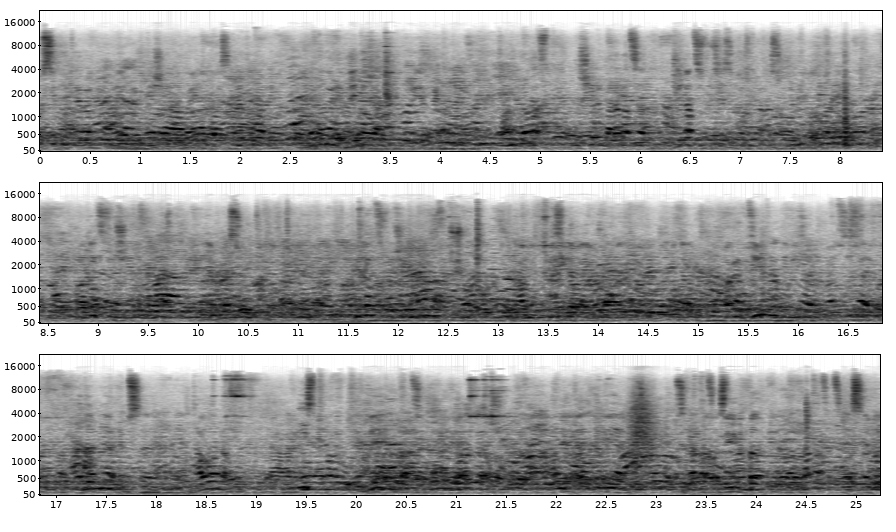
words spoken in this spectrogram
ფსიქოთერაპიული ეფექტი ბასკეტბოლი როგორი მედიკამენტური ეფექტი ან რაღაც შეიძლება რაღაცა ვიღაცისთვის ეს იყოს ასული რაღაც შეიძლება ეს ვიღაც შეიძლება შოკი გამოწვევა მაგრამ ძირითადად ვიზარი ვიხარო ადამიანებს დავანახოთ ის თვალები ანუ ადამიანის ცხოვრების რაღაცა სტანდარტი რაღაცა წესები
